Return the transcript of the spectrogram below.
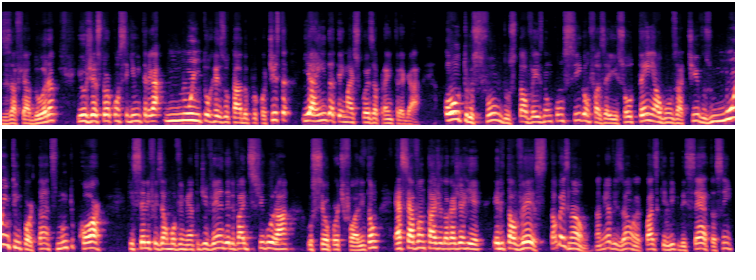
desafiadora e o gestor conseguiu entregar muito resultado para o cotista e ainda tem mais coisa para entregar. Outros fundos talvez não consigam fazer isso, ou tem alguns ativos muito importantes, muito core, que se ele fizer um movimento de venda, ele vai desfigurar o seu portfólio. Então, essa é a vantagem do HGRE. Ele talvez, talvez não, na minha visão, é quase que líquido e certo, assim,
